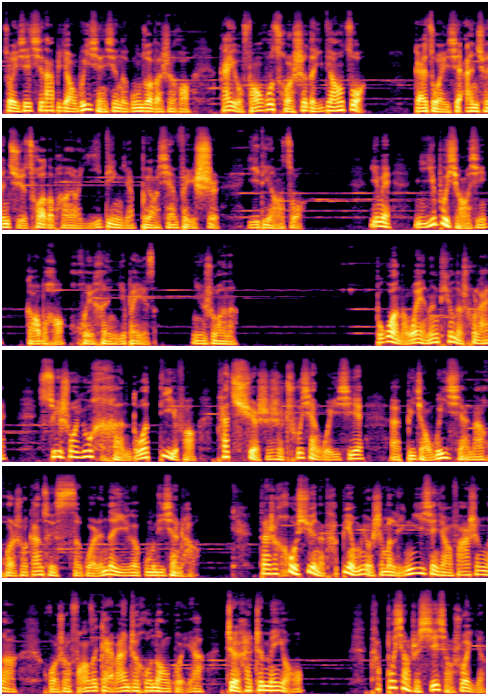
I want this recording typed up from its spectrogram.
做一些其他比较危险性的工作的时候，该有防护措施的一定要做，该做一些安全举措的朋友一定也不要嫌费事，一定要做，因为你一不小心，搞不好悔恨一辈子。您说呢？不过呢，我也能听得出来，虽说有很多地方它确实是出现过一些呃比较危险呐，或者说干脆死过人的一个工地现场，但是后续呢，它并没有什么灵异现象发生啊，或者说房子盖完之后闹鬼啊，这个还真没有。它不像是写小说一样，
